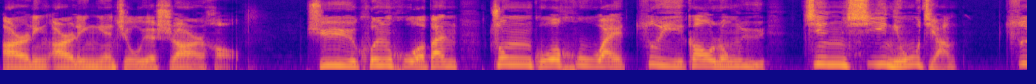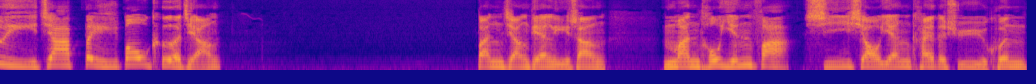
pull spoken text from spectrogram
二零二零年九月十二号，徐玉坤获颁中国户外最高荣誉金犀牛奖最佳背包客奖。颁奖典礼上。满头银发、喜笑颜开的徐玉坤，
